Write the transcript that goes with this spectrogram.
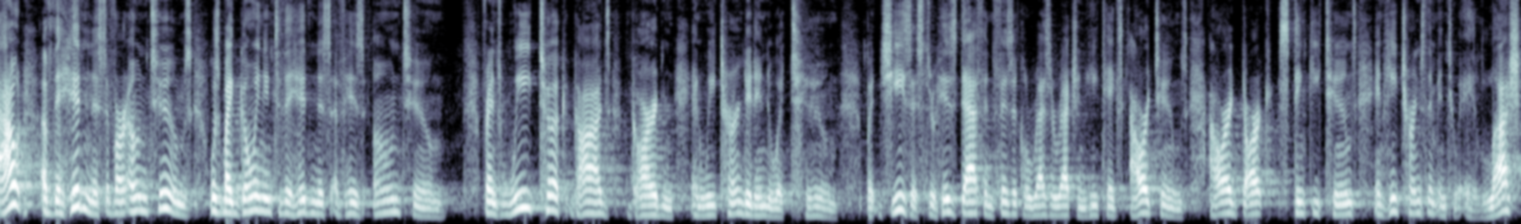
out of the hiddenness of our own tombs was by going into the hiddenness of his own tomb. Friends, we took God's garden and we turned it into a tomb. But Jesus, through his death and physical resurrection, he takes our tombs, our dark, stinky tombs, and he turns them into a lush,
